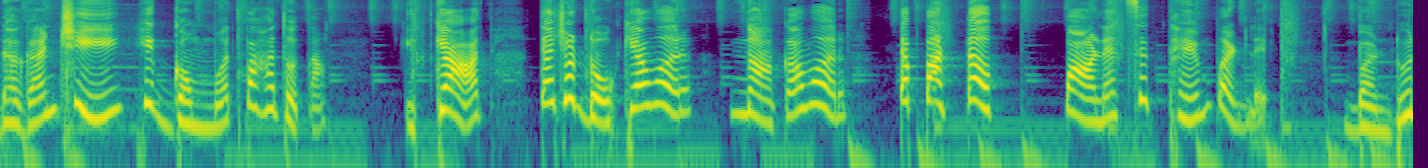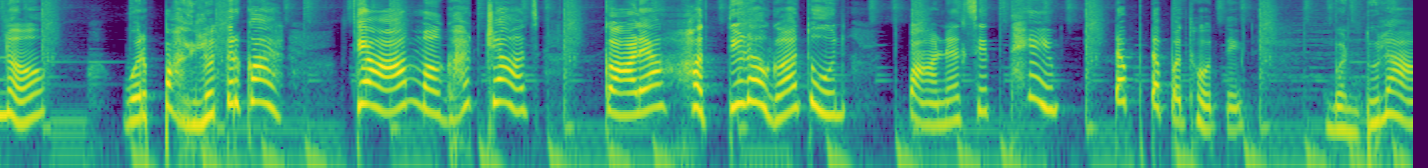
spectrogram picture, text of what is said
ढगांची ही गंमत पाहत होता. इतक्यात त्याच्या डोक्यावर नाकावर टपाटप पाण्याचे थेंब पडले. बंटूनं वर पाहिलं तर काय? त्या मघाच्याच काळ्या हत्ती ढगातून पाण्याचे थेंब टपटपत होते. बंटूला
